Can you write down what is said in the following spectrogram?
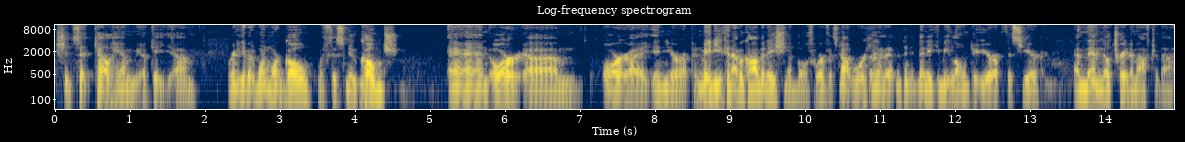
should sit, tell him, okay, um, we're going to give it one more go with this new Mhm. coach, and or um, or uh, in Europe, and maybe you can have a combination of both. Where if it's not working at Edmonton, then he can be loaned to Europe this year, and then they'll trade him after that.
